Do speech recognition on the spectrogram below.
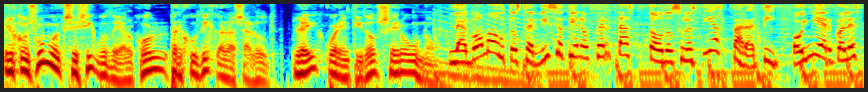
El consumo excesivo de alcohol perjudica la salud. Ley 4201. La Goma Autoservicio tiene ofertas todos los días para ti. Hoy miércoles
